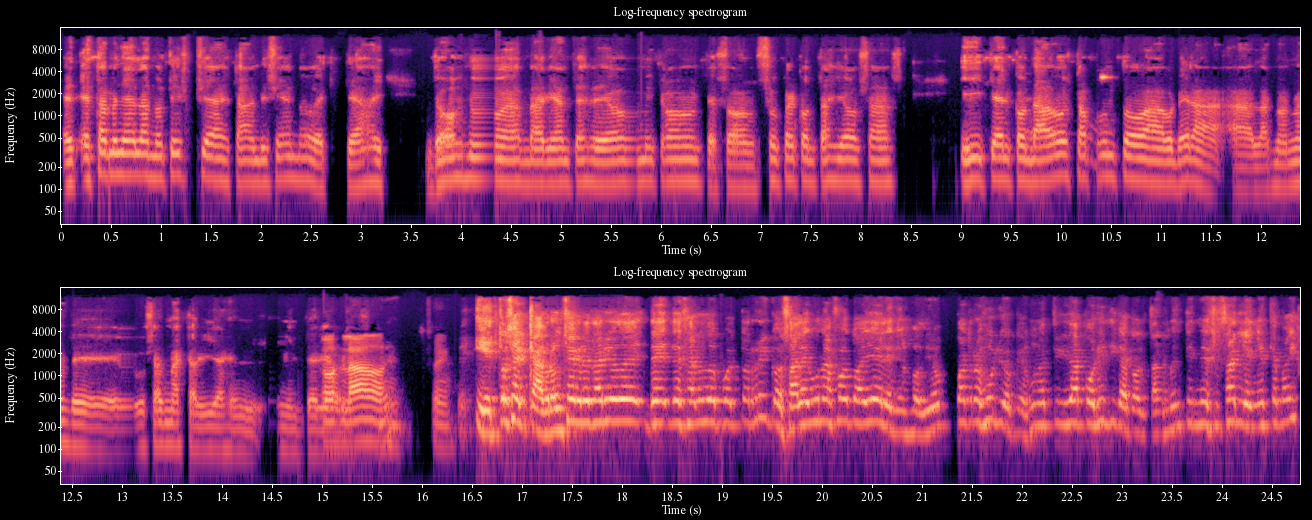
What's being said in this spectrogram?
E- Esta mañana las noticias estaban diciendo de que hay dos nuevas variantes de Omicron que son súper contagiosas y que el condado está a punto a volver a, a las normas de usar mascarillas en, en interiores. Todos lados. Sí. Y entonces el cabrón secretario de, de- de salud de Puerto Rico sale en una foto ayer en el jodido 4 de julio, que es una actividad política totalmente innecesaria en este país.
